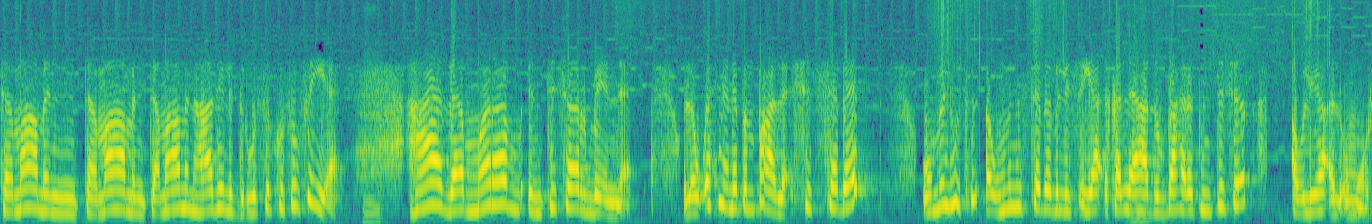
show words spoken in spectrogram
تماما تماما تماما هذه الدروس الخصوصية. هذا مرض انتشر بيننا. ولو إحنا نبي نطالع شو السبب؟ ومنه أو من السبب اللي خلى هذه الظاهرة تنتشر؟ أولياء الأمور.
